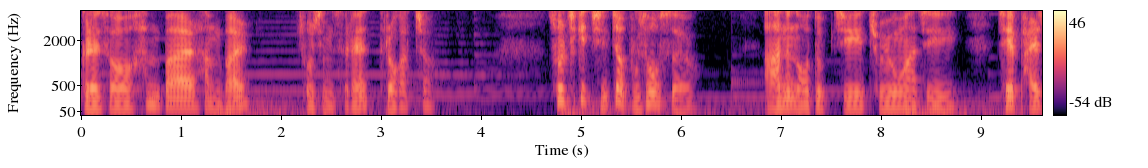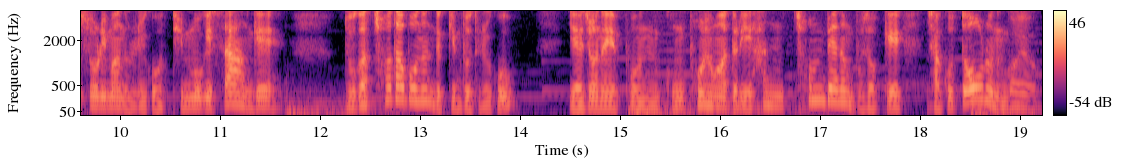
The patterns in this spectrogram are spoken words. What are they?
그래서 한 발 한발 조심스레 들어갔죠. 솔직히 진짜 무서웠어요. 안은 어둡지 조용하지 제 발소리만 울리고 뒷목이 싸한 게 누가 쳐다보는 느낌도 들고 예전에 본 공포 영화들이 한 천배는 무섭게 자꾸 떠오르는 거예요.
